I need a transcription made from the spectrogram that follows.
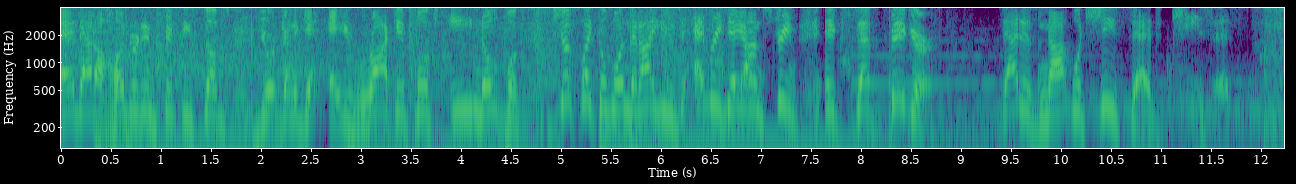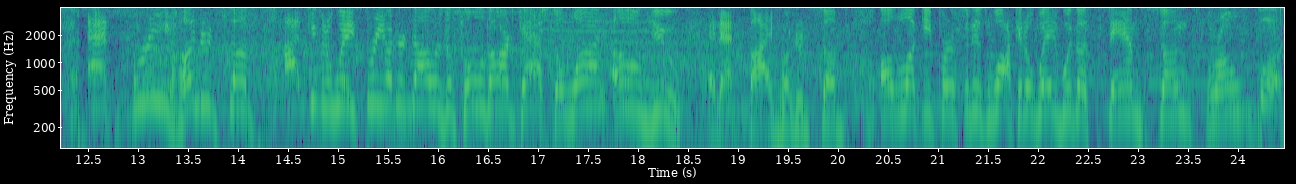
And at 150 subs, you're gonna get a Rocketbook e notebook, just like the one that I use every day on stream, except bigger. That is not what she said. Jesus. At 300 subs, I'm giving away $300 of cold hard cash to YOU. And at 500 subs, a lucky person is walking away with a Samsung Chromebook.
